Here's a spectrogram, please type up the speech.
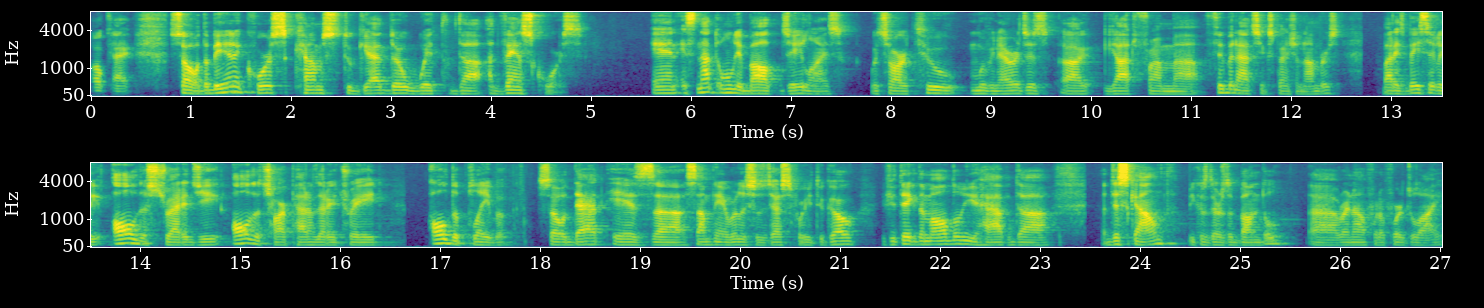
Okay, so the beginner course comes together with the advanced course. And it's not only about J lines, which are two moving averages uh, got from uh, Fibonacci expansion numbers, but it's basically all the strategy, all the chart patterns that I trade, all the playbook. So that is uh, something I really suggest for you to go. If you take the model, you have the discount because there's a bundle uh, right now for the 4th of July,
